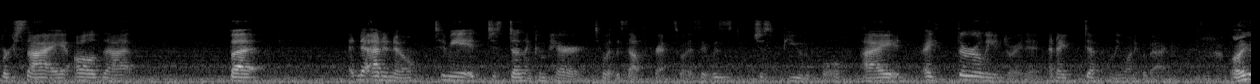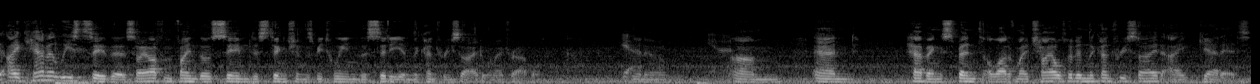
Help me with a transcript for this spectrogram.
Versailles, all of that. But I I don't know. To me, it just doesn't compare to what the South of France was. It was just beautiful. I I thoroughly enjoyed it, and I definitely want to go back. I, I can at least say this. I often find those same distinctions between the city and the countryside when I travel. Yeah. You know, Yeah. um, and having spent a lot of my childhood in the countryside, I get it.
